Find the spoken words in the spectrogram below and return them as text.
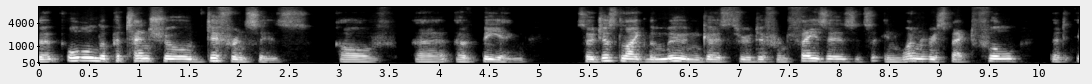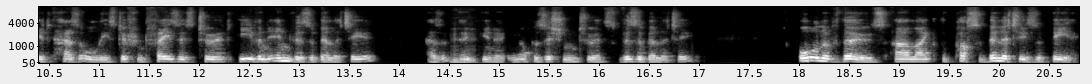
the, all the potential differences of, uh, of being. So, just like the moon goes through different phases, it's in one respect full, but it has all these different phases to it, even invisibility, as mm-hmm. you know, in opposition to its visibility. All of those are like the possibilities of being,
